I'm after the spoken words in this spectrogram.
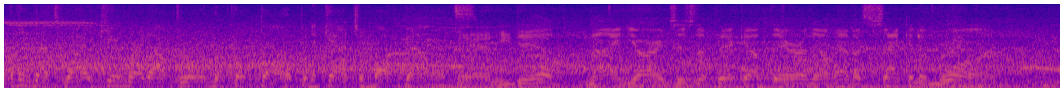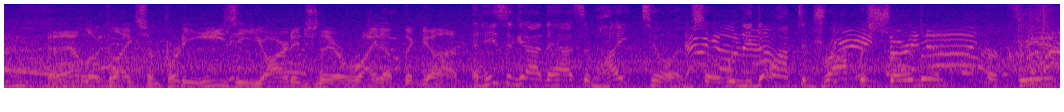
I think that's why he came right out throwing the football, hoping to catch him off balance. And he did. Nine yards is the pickup there, and they'll have a second and one. And that looked like some pretty easy yardage there right up the gut. And he's a guy that has some height to him. So when you don't have to drop a shoulder or create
